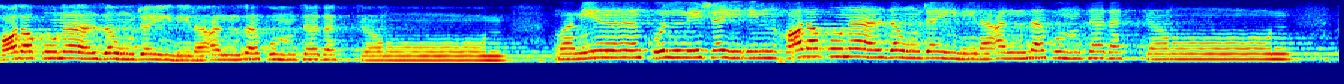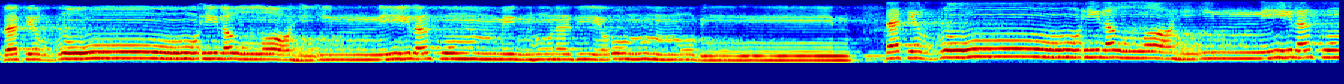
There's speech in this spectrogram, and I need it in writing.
خلقنا زوجين لعلكم تذكرون. ومن كل شيء خلقنا زوجين لعلكم تذكرون. ففروا إلى الله إني لكم منه نذير مبين ففروا إلى الله إني لكم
